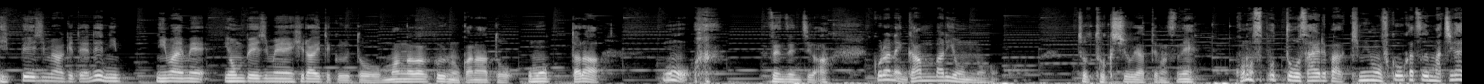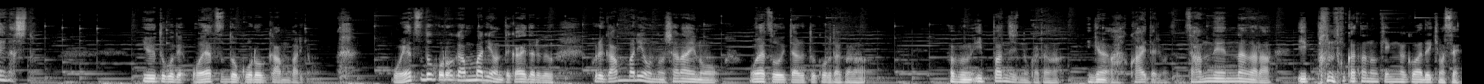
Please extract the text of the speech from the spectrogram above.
1ページ目開けて、で2、2枚目、4ページ目開いてくると漫画が来るのかなと思ったら、もう 全然違う。あ、これはね、ガンバリオンのちょっと特集をやってますね。このスポットを押さえれば君も福岡通間違いなしと。いうとこで、おやつどころガンバリオン。おやつどころガンバリオンって書いてあるけど、これガンバリオンの車内のおやつ置いてあるところだから、多分一般人の方がいけない。あ、書いてあります。残念ながら一般の方の見学はできません。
